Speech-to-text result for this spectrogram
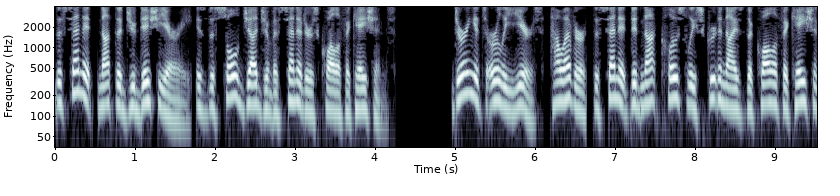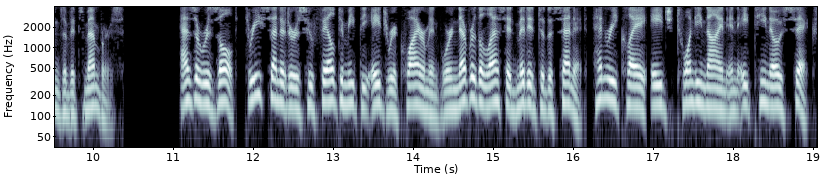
The Senate not the judiciary is the sole judge of a senator's qualifications. During its early years, however, the Senate did not closely scrutinize the qualifications of its members. As a result, three senators who failed to meet the age requirement were nevertheless admitted to the Senate: Henry Clay, aged 29 in 1806;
